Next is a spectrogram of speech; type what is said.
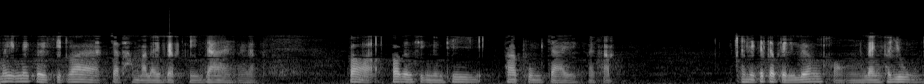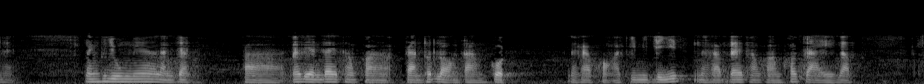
ไม่ไม่เคยคิดว่าจะทำอะไรแบบนี้ได้นะครับ ก็ก็เป็นสิ่งหนึ่งที่ภาคภูมิใจนะครับ อันนี้ก็จะเป็นเรื่องของแรงพยุงนะแรงพยุงเนี่ยหลังจากนักเรียนได้ทำความการทดลองตามกฎนะครับ ของอะคิมิดีสนะครับ ได้ทำความเข้าใจกับส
